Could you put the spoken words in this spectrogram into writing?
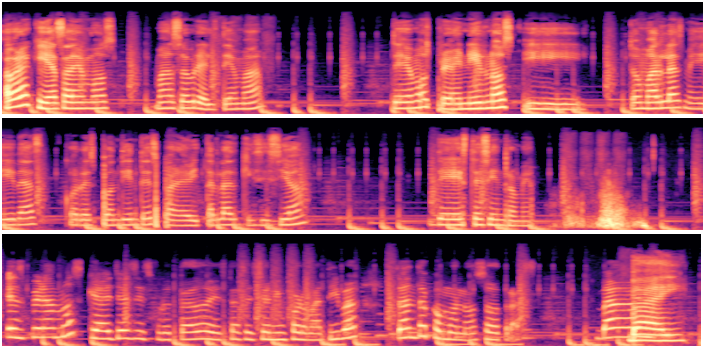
Ahora que ya sabemos más sobre el tema, debemos prevenirnos y tomar las medidas correspondientes para evitar la adquisición de este síndrome. Esperamos que hayas disfrutado de esta sesión informativa tanto como nosotras. Bye. Bye.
